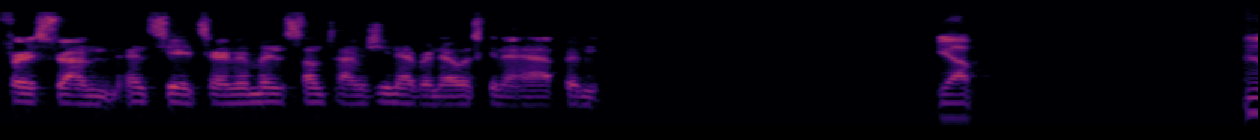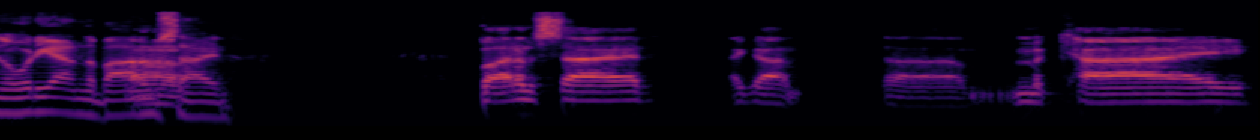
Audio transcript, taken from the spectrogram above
first round NCAA tournament, sometimes you never know what's going to happen. Yep. And what do you got on the bottom Uh, side? Bottom side, I got um, Mekhi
